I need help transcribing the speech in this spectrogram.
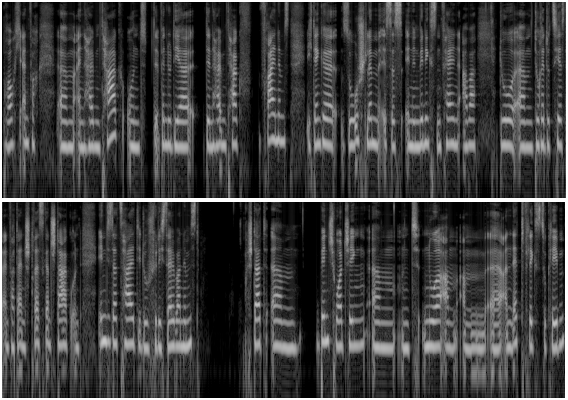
brauche ich einfach ähm, einen halben Tag. Und wenn du dir den halben Tag freinimmst. Ich denke, so schlimm ist es in den wenigsten Fällen, aber du, ähm, du reduzierst einfach deinen Stress ganz stark. Und in dieser Zeit, die du für dich selber nimmst, statt ähm, Binge-Watching ähm, und nur am, am äh, an Netflix zu kleben,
